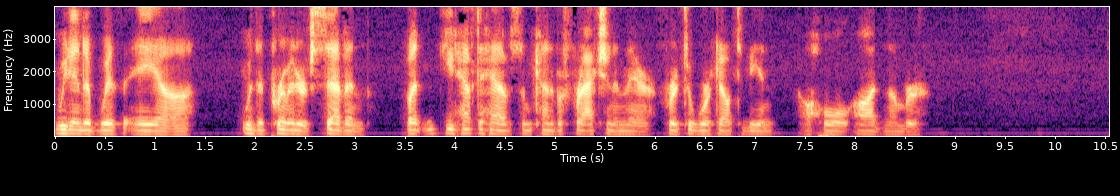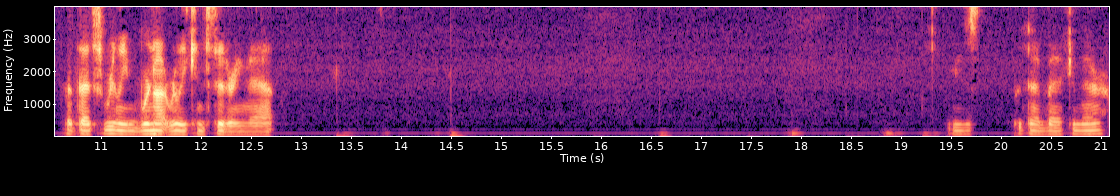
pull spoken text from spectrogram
we'd end up with a uh, with a perimeter of seven, but you'd have to have some kind of a fraction in there for it to work out to be an, a whole odd number. But that's really we're not really considering that. Let me just put that back in there.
